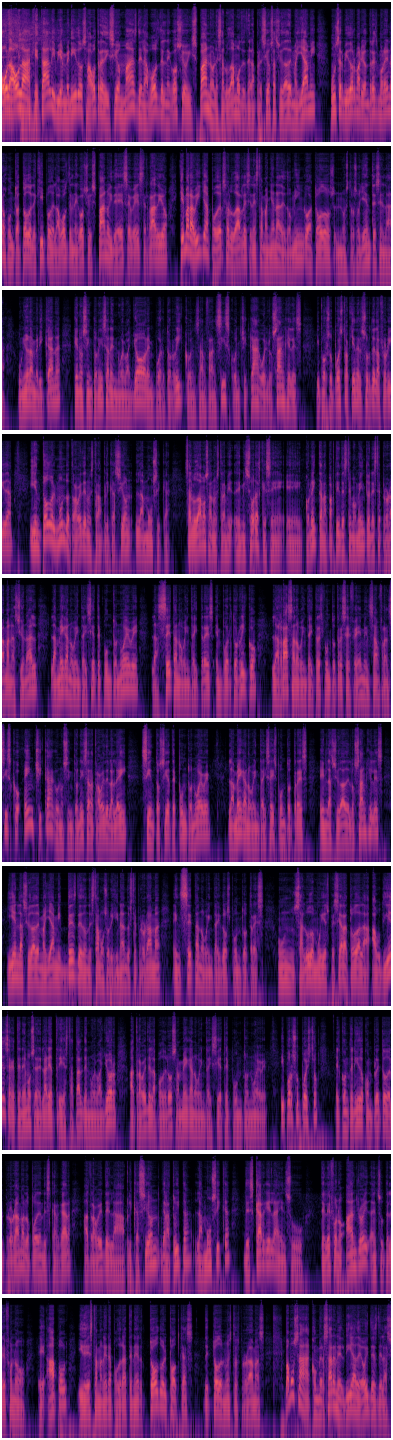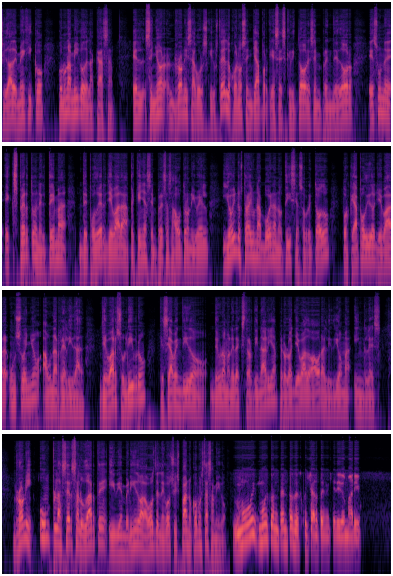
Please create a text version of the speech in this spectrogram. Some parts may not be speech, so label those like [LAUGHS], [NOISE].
Hola, hola, ¿qué tal? Y bienvenidos a otra edición más de La Voz del Negocio Hispano. Les saludamos desde la preciosa ciudad de Miami, un servidor Mario Andrés Moreno junto a todo el equipo de La Voz del Negocio Hispano y de SBS Radio. Qué maravilla poder saludarles en esta mañana de domingo a todos nuestros oyentes en la Unión Americana que nos sintonizan en Nueva York, en Puerto Rico, en San Francisco, en Chicago, en Los Ángeles y por supuesto aquí en el sur de la Florida y en todo el mundo a través de nuestra aplicación La Música. Saludamos a nuestras emisoras que se eh, conectan a partir de este momento en este programa nacional, la Mega 97.9, la Z93 en Puerto Rico, la Raza 93.3 FM en San Francisco, en Chicago nos sintonizan a través de la ley 107.9 la Mega 96.3 en la ciudad de Los Ángeles y en la ciudad de Miami, desde donde estamos originando este programa en Z92.3. Un saludo muy especial a toda la audiencia que tenemos en el área triestatal de Nueva York a través de la poderosa Mega 97.9. Y por supuesto, el contenido completo del programa lo pueden descargar a través de la aplicación gratuita, la música, descárguela en su teléfono Android, en su teléfono eh, Apple y de esta manera podrá tener todo el podcast de todos nuestros programas. Vamos a conversar en el día de hoy desde la Ciudad de México con un amigo de la casa el señor Ronnie Zagursky. Ustedes lo conocen ya porque es escritor, es emprendedor, es un eh, experto en el tema de poder llevar a pequeñas empresas a otro nivel y hoy nos trae una buena noticia, sobre todo porque ha podido llevar un sueño a una realidad, llevar su libro que se ha vendido de una manera extraordinaria, pero lo ha llevado ahora al idioma inglés. Ronnie, un placer saludarte y bienvenido a la voz del negocio hispano. ¿Cómo estás, amigo? Muy, muy contento de escucharte, mi querido Mario.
